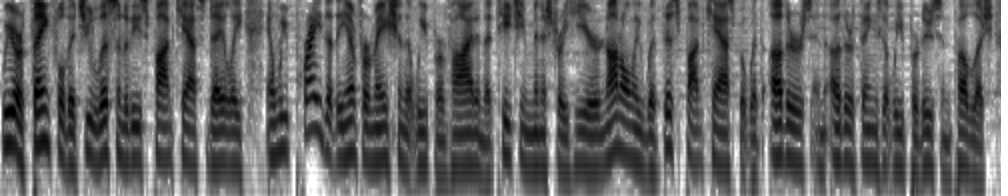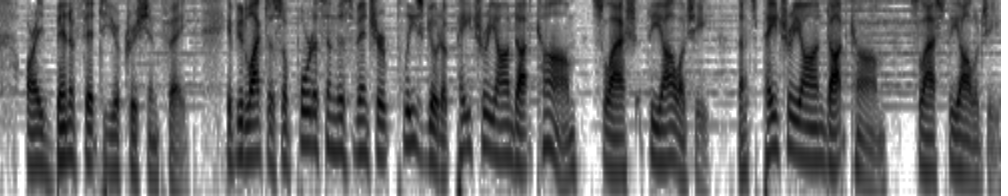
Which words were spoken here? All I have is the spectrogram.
We are thankful that you listen to these podcasts daily, and we pray that the information that we provide in the teaching ministry here, not only with this podcast, but with others and other things that we produce and publish, are a benefit to your Christian faith. If you'd like to support us in this venture, please go to patreon.com slash theology. That's patreon.com slash theology.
